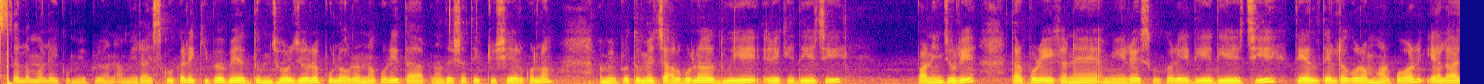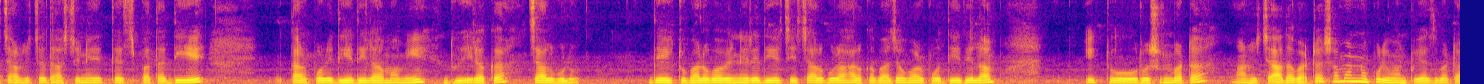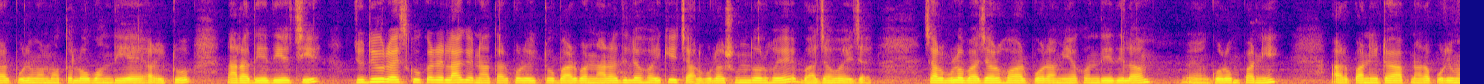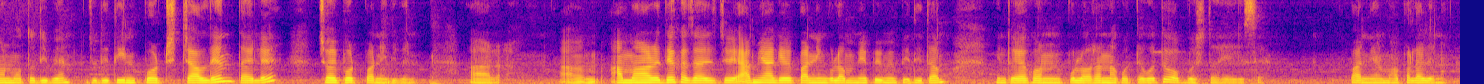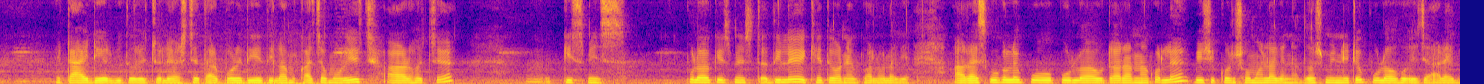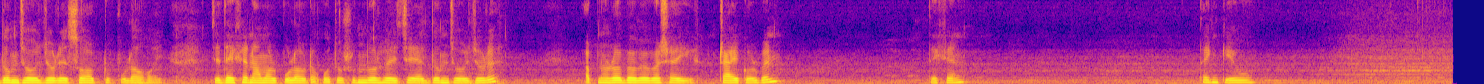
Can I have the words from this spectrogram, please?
আসসালামু আলাইকুম ইব্রান। আমি রাইস কুকারে কীভাবে একদম ঝরঝরে পোলাও রান্না করি তা আপনাদের সাথে একটু শেয়ার করলাম। আমি প্রথমে চালগুলো ধুয়ে রেখে দিয়েছি পানি জড়িয়ে। তারপরে এখানে আমি রাইস কুকারে দিয়ে দিয়েছি। তেল, তেলটা গরম হওয়ার পর এলাচ আর হচ্ছে দারচিনি, তেজপাতা দিয়ে তারপরে দিয়ে দিলাম আমি ধুয়ে রাখা চালগুলো। দিয়ে একটু ভালোভাবে নেড়ে দিয়েছি। চালগুলো হালকা ভাজা হওয়ার পর দিয়ে দিলাম। একটু রসুন বাটা আর হচ্ছে আদা বাটা, সামান্য পরিমাণ পেঁয়াজ বাটা আর পরিমাণ মতো লবণ দিয়ে আর একটু নাড়া দিয়ে দিয়েছি। যদিও রাইস কুকারে লাগে না, তারপরে একটু বারবার নাড়া দিলে হয় কি চালগুলো সুন্দর হয়ে ভাজা হয়ে যায়। চালগুলো বাজার হওয়ার পর আমি এখন দিয়ে দিলাম গরম পানি আর পানিটা আপনারা পরিমাণ মতো দিবেন। যদি তিন পট চাল দেন তাহলে ছয় পট পানি দিবেন। আর আমার দেখা যায় যে আমি আগে পানিগুলো মেপে মেপে দিতাম কিন্তু এখন পোলাও রান্না করতে করতে অভ্যস্ত হয়ে গেছে। পানি আর মাপা লাগে না। এটা আইডিয়ার ভিতরে চলে আসছে। তারপরে দিয়ে দিলাম কাঁচামরিচ আর হচ্ছে কিশমিশ। পোলাও কিশমিশটা দিলে খেতে অনেক ভালো লাগে। আর রাইস কুকারে পোলাওটা রান্না করলে বেশিক্ষণ সময় লাগে না। দশ মিনিটে পোলাও হয়ে যায়। আর একদম ঝরঝরে সফট পোলাও হয়। যে দেখেন আমার পোলাওটা কত সুন্দর হয়েছে একদম ঝরঝরে আপনারাও এভাবে বাসায় ট্রাই করবেন। দেখেন। Thank you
